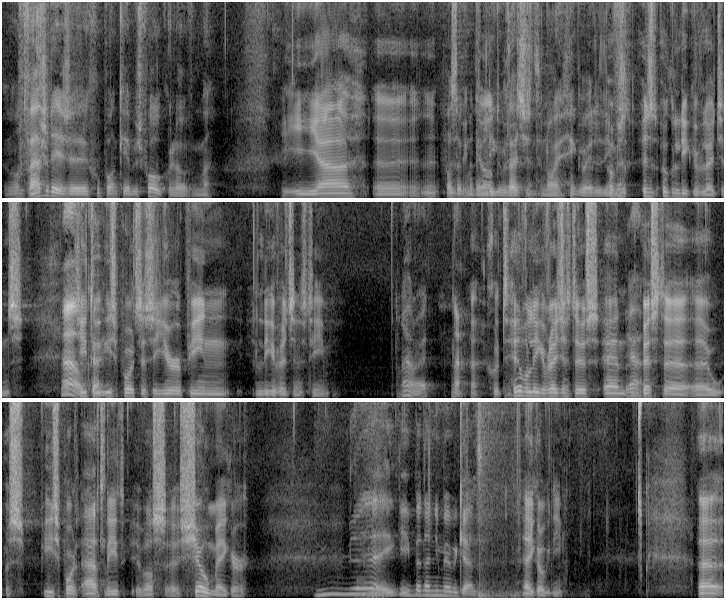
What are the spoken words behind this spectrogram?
want we hebben deze groep al een keer besproken, geloof ik. Maar ja, eh, eh, was ook met een League of Legends toernooi. Ik weet het niet Of is het, is het ook een League of Legends? Ah, G2 oké. Esports is een European League of Legends team. Alright. Nou, Ja, goed, heel veel League of Legends dus. En Ja. de beste eh, s- e-sport athlete was eh, Showmaker. nee, ik, ik ben daar niet mee bekend. Ik ook niet. Eh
